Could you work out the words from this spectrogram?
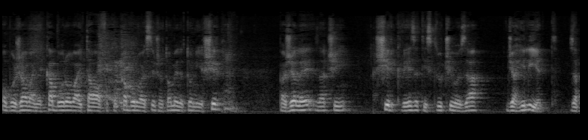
obožavanje kaborova i tavafa kaborova i slično tome da to nije širk, pa žele, znači, širk vezati isključivo za džahilijet, za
